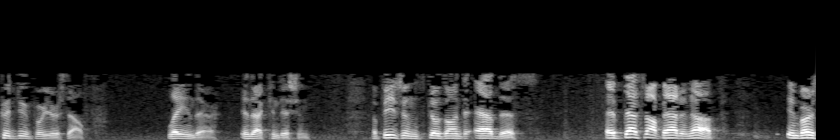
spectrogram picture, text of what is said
could do for yourself laying there in that condition. Ephesians goes on to add this. If that's not bad enough, in verse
